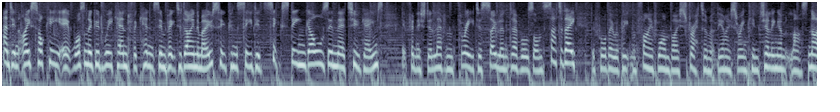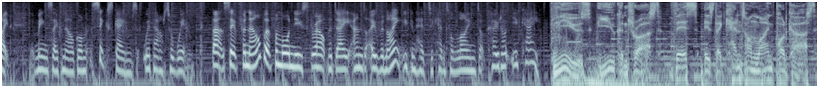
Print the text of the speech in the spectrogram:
And in ice hockey, it wasn't a good weekend for Kent's Invicta Dynamos, who conceded 16 goals in their two games. It finished 11 3 to Solent Devils on Saturday before they were beaten 5 1 by Streatham at the ice rink in Gillingham last night. It means they've now gone six games without a win. That's it for now, but for more news throughout the day and overnight, you can head to kentonline.co.uk. News you can This is the Kent Online Podcast.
